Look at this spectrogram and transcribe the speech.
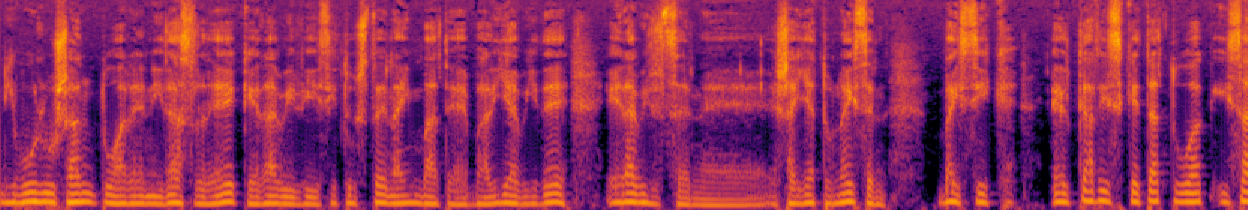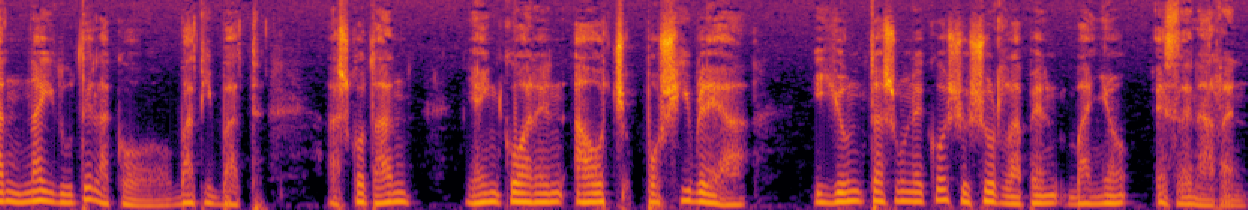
liburu santuaren idazleek erabili zituzten hainbat eh, baliabide erabiltzen e, saiatu naizen, baizik elkarrizketatuak izan nahi dutelako bati bat. Askotan, jainkoaren ahots posiblea iluntasuneko xuxurlapen baino ez den arren.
